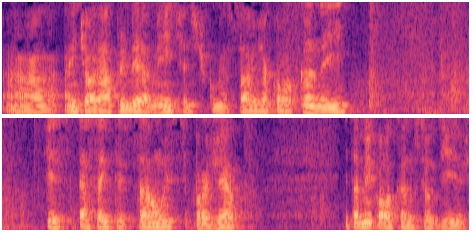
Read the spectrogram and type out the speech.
a, a gente orar primeiramente, antes de começar, já colocando aí esse, essa intenção, esse projeto, e também colocando o seu dia.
